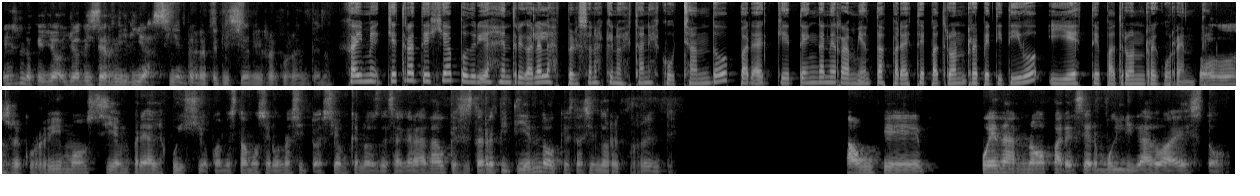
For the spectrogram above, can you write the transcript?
Es lo que yo, yo discerniría siempre repetición y recurrente, ¿no? Jaime, ¿qué estrategia podrías entregar a las personas que nos están escuchando para que tengan herramientas para este patrón repetitivo y este patrón recurrente? Todos recurrimos siempre al juicio cuando estamos en una situación que nos desagrada o que se está repitiendo o que está siendo recurrente. Aunque pueda no parecer muy ligado a esto,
